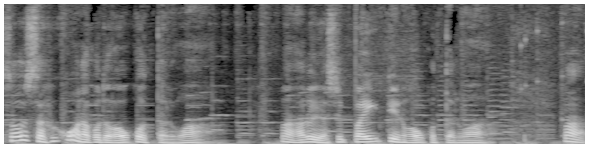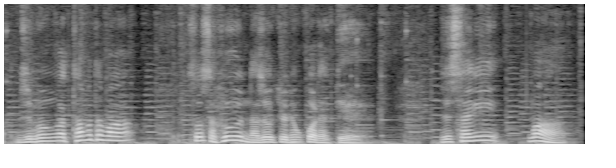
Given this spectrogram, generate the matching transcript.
そうした不幸なことが起こったのはまああるいは失敗っていうのが起こったのはまあ自分がたまたまそうした不運な状況に置かれて実際にまあ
